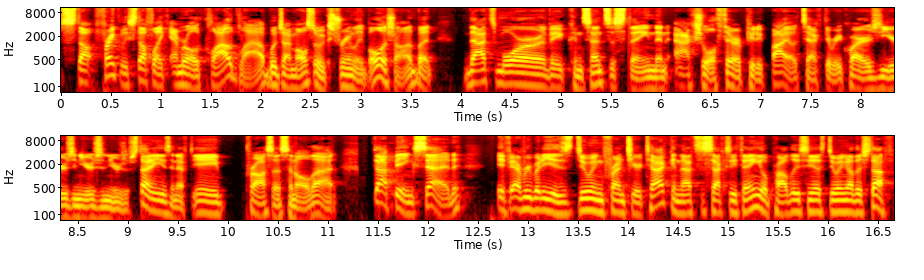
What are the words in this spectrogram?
stuff frankly stuff like emerald cloud lab which i'm also extremely bullish on but that's more of a consensus thing than actual therapeutic biotech that requires years and years and years of studies and fda process and all that that being said if everybody is doing frontier tech and that's a sexy thing, you'll probably see us doing other stuff.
